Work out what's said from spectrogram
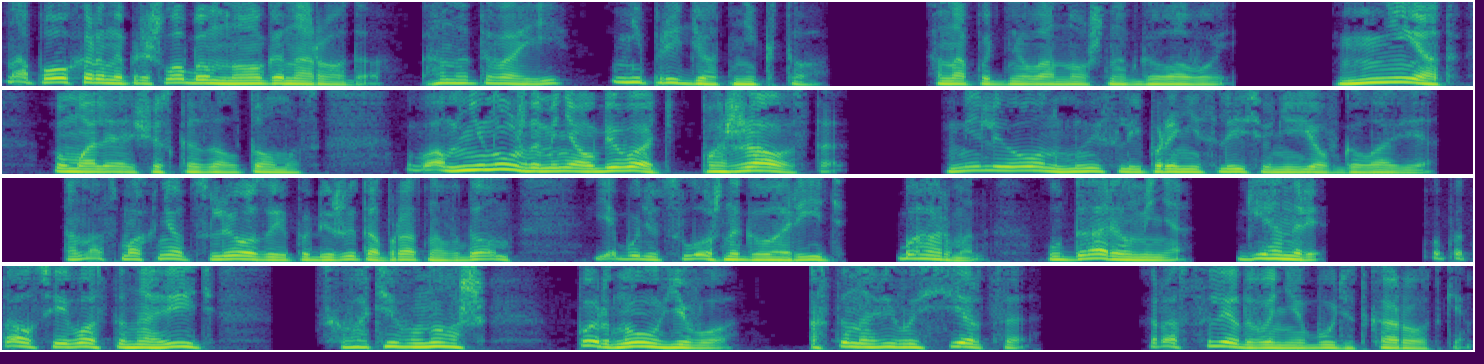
На похороны пришло бы много народу, а на твои не придет никто. Она подняла нож над головой. «Нет», — умоляюще сказал Томас, — «вам не нужно меня убивать, пожалуйста». Миллион мыслей пронеслись у нее в голове. Она смахнет слезы и побежит обратно в дом. Ей будет сложно говорить. «Бармен ударил меня. Генри». Попытался его остановить. Схватил нож, пырнул его. Остановилось сердце. Расследование будет коротким.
